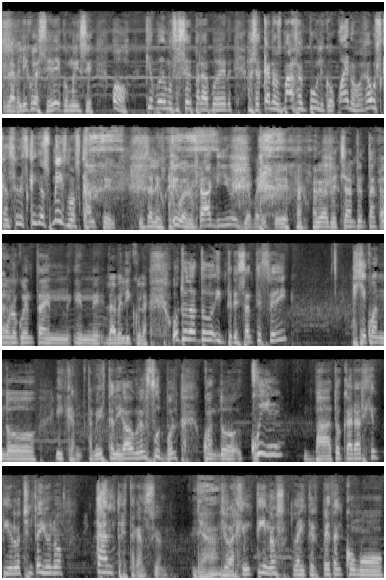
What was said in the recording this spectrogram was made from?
en la película se ve como dice, oh, ¿qué podemos hacer para poder acercarnos más al público? Bueno, hagamos canciones que ellos mismos canten. Y sale We Will Rock You y aparece We Are the Champion, tal como lo cuenta en, en la película. Otro dato interesante, Freddy, es que cuando, y también está ligado con el fútbol, cuando Queen va a tocar a Argentina en el 81, canta esta canción. Los argentinos la interpretan como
